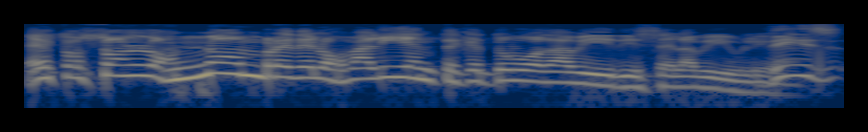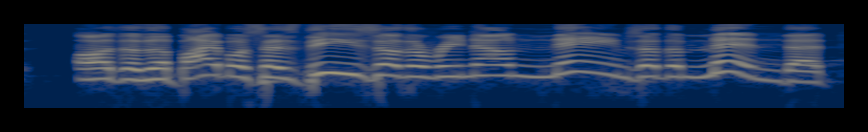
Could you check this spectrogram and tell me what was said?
Estos son los nombres de los valientes que tuvo David, dice la Biblia. These are the, the Bible says these are the renowned names of the men that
